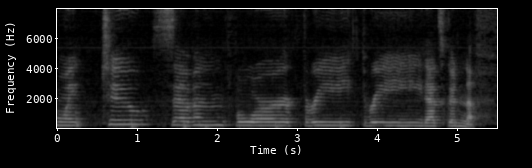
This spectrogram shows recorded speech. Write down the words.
point two seven four three three. That's good enough.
